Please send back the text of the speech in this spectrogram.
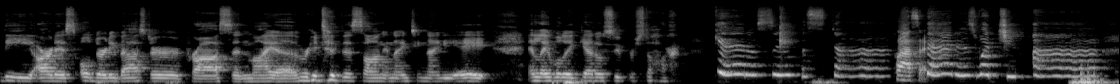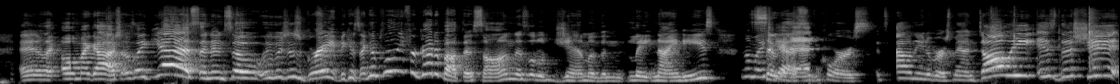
the artist Ol' Dirty Bastard, Pras, and Mya redid this song in 1998 and labeled it Ghetto Superstar. Ghetto Superstar. Classic. That is what you are. And like, oh my gosh, I was like, yes. And then so it was just great because I completely forgot about this song, this little gem of the late 90s. And I'm like, so yes, good. of course. It's out in the universe, man. Dolly is the shit.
